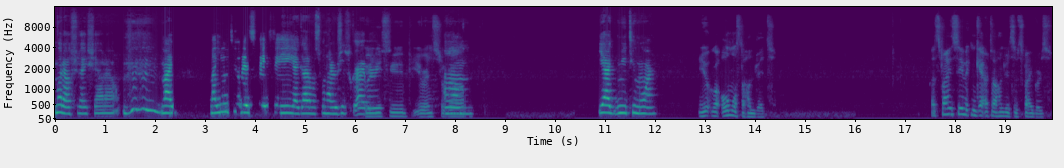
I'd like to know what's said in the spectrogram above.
what else should I shout out? my my YouTube is Faiffy. I got almost 100 your subscribers. YouTube, your Instagram. Um, yeah, me two more. You got almost a hundred. Let's try and see if we can get her to hundred subscribers.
